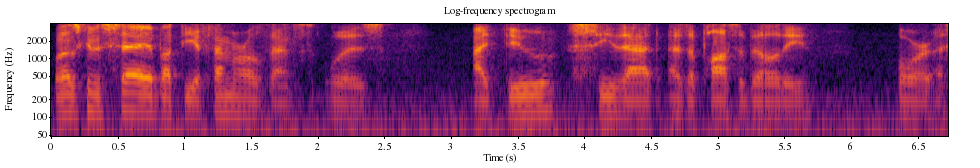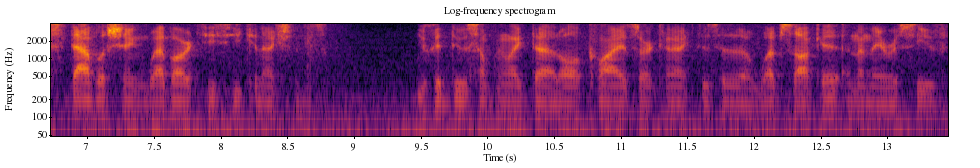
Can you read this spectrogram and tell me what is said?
What I was going to say about the ephemeral events was, I do see that as a possibility for establishing WebRTC connections. you could do something like that. All clients are connected to the WebSocket, and then they receive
